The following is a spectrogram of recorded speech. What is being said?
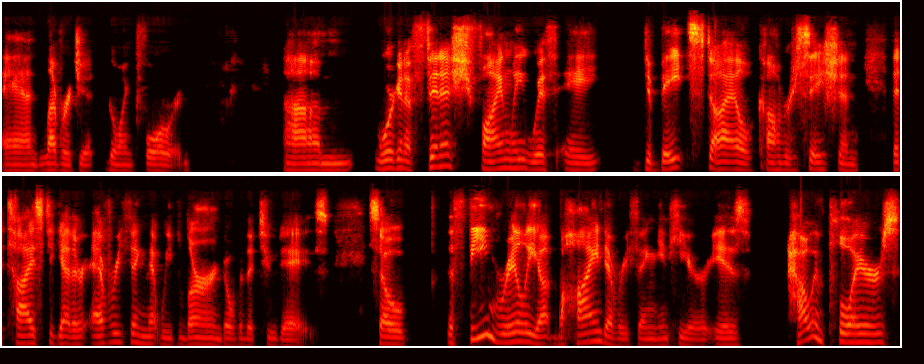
and leverage it going forward. Um, we're going to finish finally with a debate style conversation that ties together everything that we've learned over the two days. So, the theme really uh, behind everything in here is how employers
